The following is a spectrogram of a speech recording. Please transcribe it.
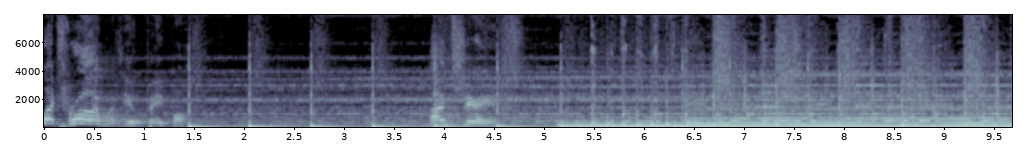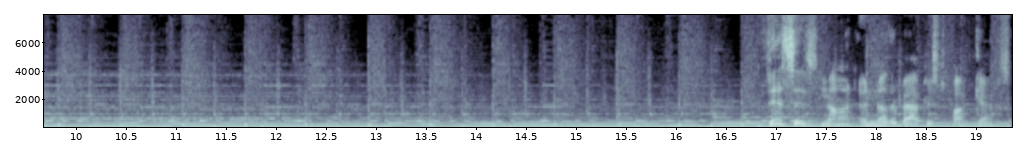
What's wrong with you people? I'm serious. This is not another Baptist podcast,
